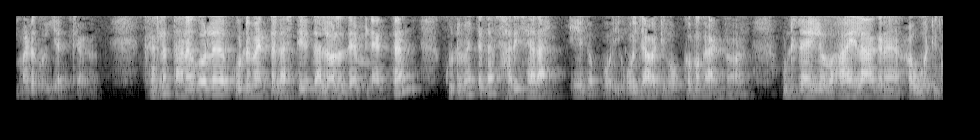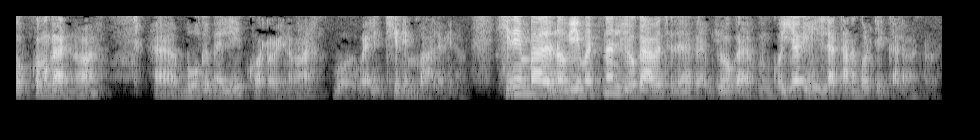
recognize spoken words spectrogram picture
මඩ ගොයියත් කරනවා. කරලා තනකොළ කුඩමැට්ට ගස් ටික ගලවලා දැම්මේ නැත්නම් කුඩමැට්ට ගස් හරි සැරයි. ඒක ඕජාව ටික ඔක්කොම ගන්නවා. උඩට ඇවිල්ලා වහයලාගෙන අවුව ටික ඔක්කොම ගන්නවා. භෝග බැලී කොර වෙනවා. භෝග බැලී කිරින් බාල වෙනවා. කිරින් බාල නොවීමත් නම් යෝගාවචර යෝග ගොයියා ගිහිල්ලා තනකොළ ටික ගලවන්න ඕනේ.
